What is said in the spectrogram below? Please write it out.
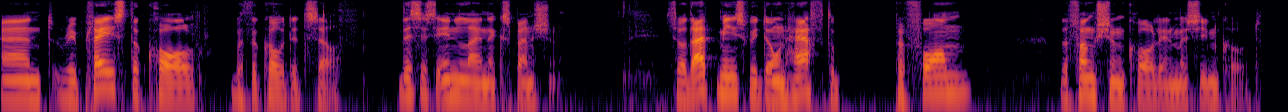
and replace the call with the code itself. This is inline expansion. So that means we don't have to perform the function call in machine code.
